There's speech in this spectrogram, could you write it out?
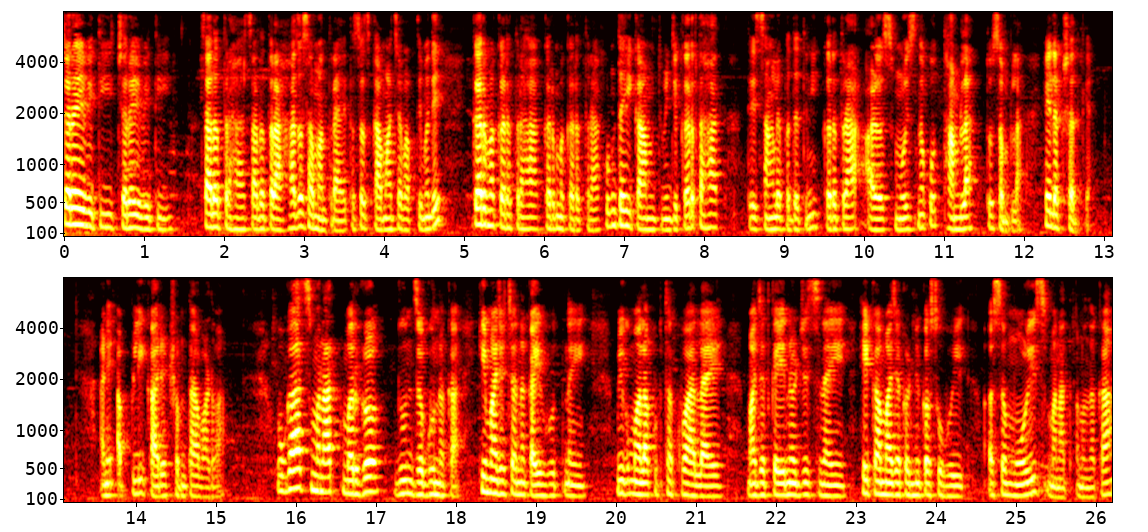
चरैवेती चरैवेती चालत राहा चालत राहा. हा जसा मंत्र आहे तसंच कामाच्या बाबतीमध्ये कर्म करत राहा कर्म करत राहा. कोणतंही काम तुम्ही जे करत आहात ते चांगल्या पद्धतीने करत राहा. आळस मुळीच नको थांबला तो संपला. हे लक्षात घ्या. आणि आपली कार्यक्षमता वाढवा. उगाच मनात मर्ग घेऊन जगू नका की माझ्याच्यानं काही होत नाही. मी मला खूप थकवा आला आहे माझ्यात काही एनर्जीच नाही हे का माझ्याकडनं कसं होईल? असं मुळीच मनात आणू नका.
